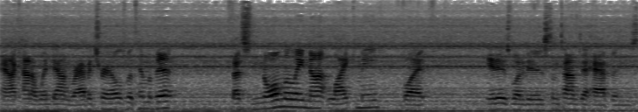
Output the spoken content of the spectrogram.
and I kind of went down rabbit trails with him a bit. That's normally not like me, but it is what it is. Sometimes it happens,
